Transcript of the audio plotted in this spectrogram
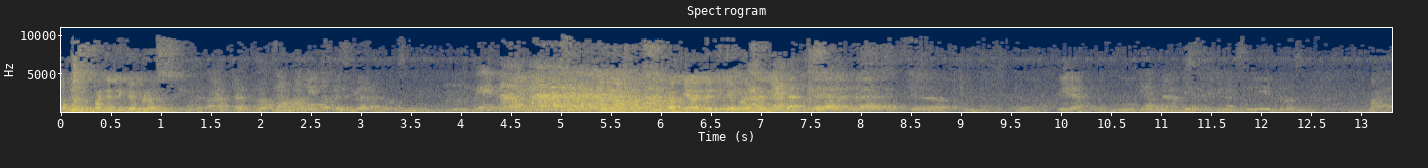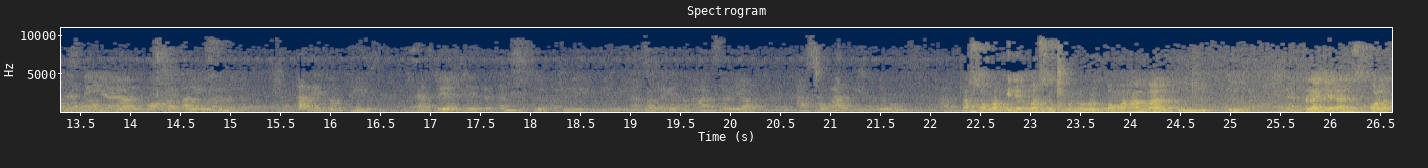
apa sifatnya 13 namanya itu ada sembilan. Ada nama sifatnya ada 13 saja yang yang dinasti terus Wadania kan itu di SDFD itu kan juga di ini apakah itu masuk yang asomat itu Asoma tidak masuk menurut pemahaman pelajaran sekolah.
